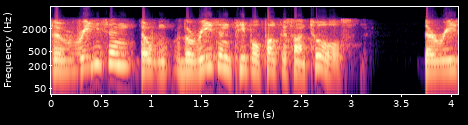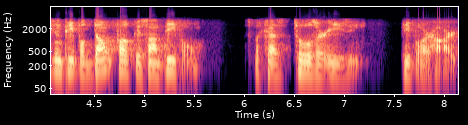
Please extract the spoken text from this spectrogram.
the reason the the reason people focus on tools the reason people don't focus on people is because tools are easy, people are hard.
